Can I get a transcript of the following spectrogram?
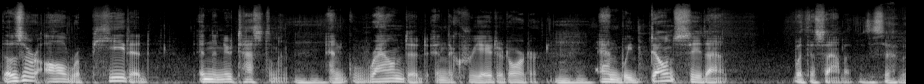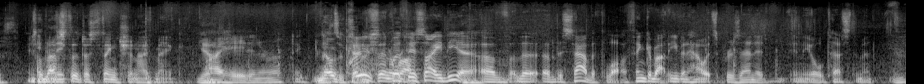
those are all repeated in the New Testament mm-hmm. and grounded in the created order. Mm-hmm. And we don't see that with the Sabbath. With The Sabbath. So You that's make- the distinction I'd make. Yeah. I hate interrupting. No, That's okay. please interrupt. But this idea of the, of the Sabbath law, think about even how it's presented in the Old Testament. Mm.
